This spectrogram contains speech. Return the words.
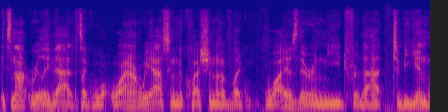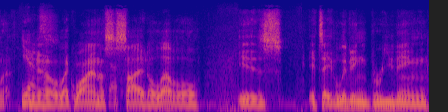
it's not really that. It's like, wh- why aren't we asking the question of like, why is there a need for that to begin with? Yes. You know, like why on a societal level is it's a living, breathing,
